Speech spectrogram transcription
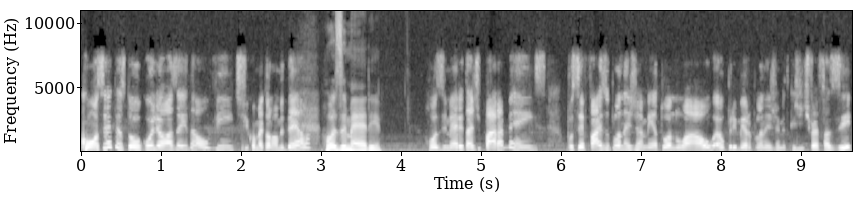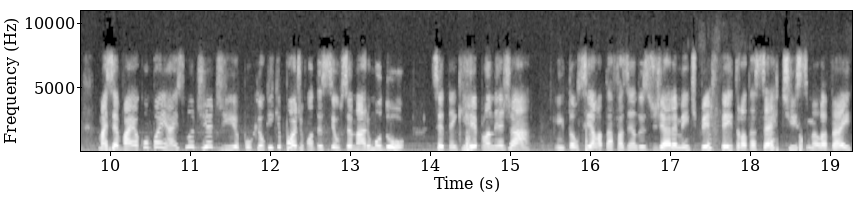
Com certeza, estou orgulhosa aí da ouvinte. Como é que é o nome dela? Rosemary. Rosemary está de parabéns. Você faz o planejamento anual, é o primeiro planejamento que a gente vai fazer, mas você vai acompanhar isso no dia a dia, porque o que, que pode acontecer? O cenário mudou, você tem que replanejar. Então, se ela está fazendo isso diariamente, perfeito, ela está certíssima, ela vai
